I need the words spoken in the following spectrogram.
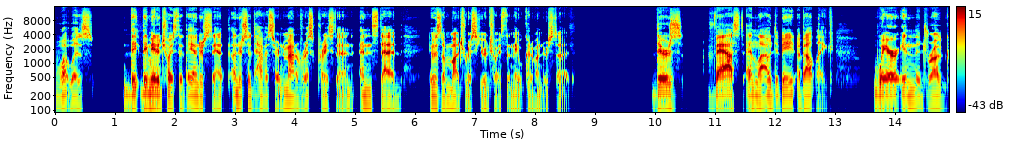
what was, they, they made a choice that they understand, understood to have a certain amount of risk priced in. And instead, it was a much riskier choice than they could have understood. There's vast and loud debate about like where in the drug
